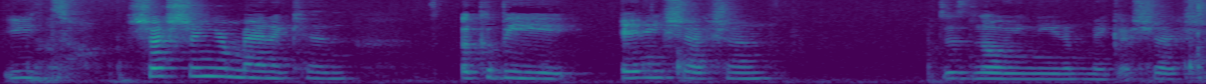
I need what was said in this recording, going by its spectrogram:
you section your mannequin. It could be any section. Just know you need to make a section.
